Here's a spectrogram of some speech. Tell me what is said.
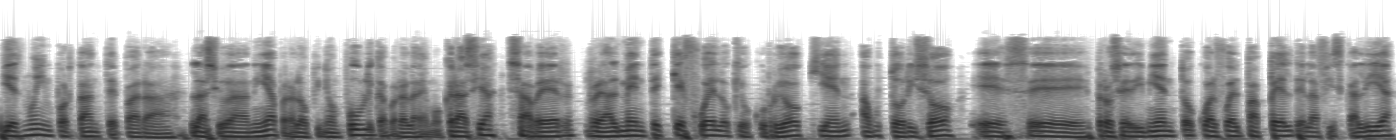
y es muy importante para la ciudadanía, para la opinión pública, para la democracia, saber realmente qué fue lo que ocurrió, quién autorizó ese procedimiento, cuál fue el papel de la Fiscalía.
